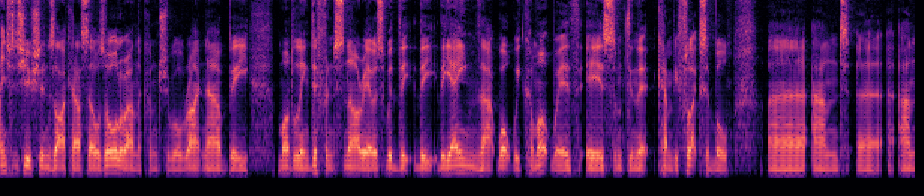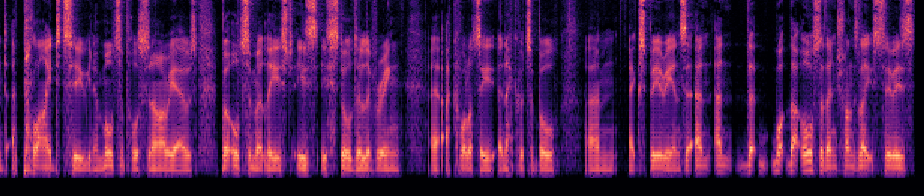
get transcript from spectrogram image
institutions like ourselves all around the country will right now be modelling different scenarios with the, the, the, aim that what we come up with is something that can be flexible uh, and uh, and applied to you know multiple scenarios, but ultimately is, is, is still delivering a quality and equitable um, experience. And and the, what that also then translates to is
